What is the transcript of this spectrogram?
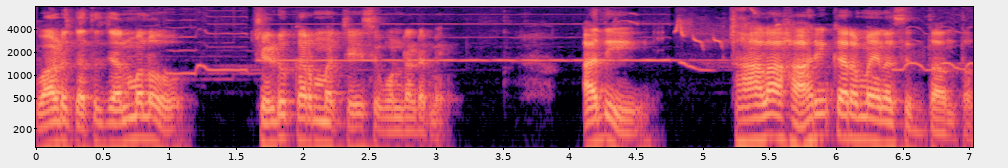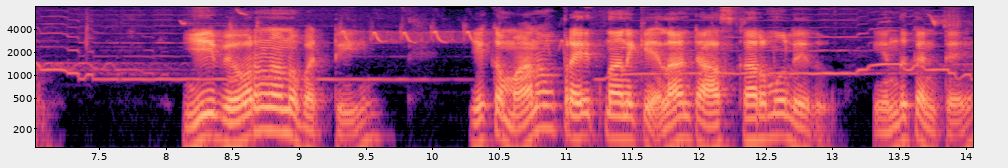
వాడు గత జన్మలో చెడు కర్మ చేసి ఉండడమే. అది చాలా హానికరమైన సిద్ధాంతం. ఈ వివరణను బట్టి ఇక మానవ ప్రయత్నానికి ఎలాంటి ఆస్కారమూ లేదు. ఎందుకంటే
